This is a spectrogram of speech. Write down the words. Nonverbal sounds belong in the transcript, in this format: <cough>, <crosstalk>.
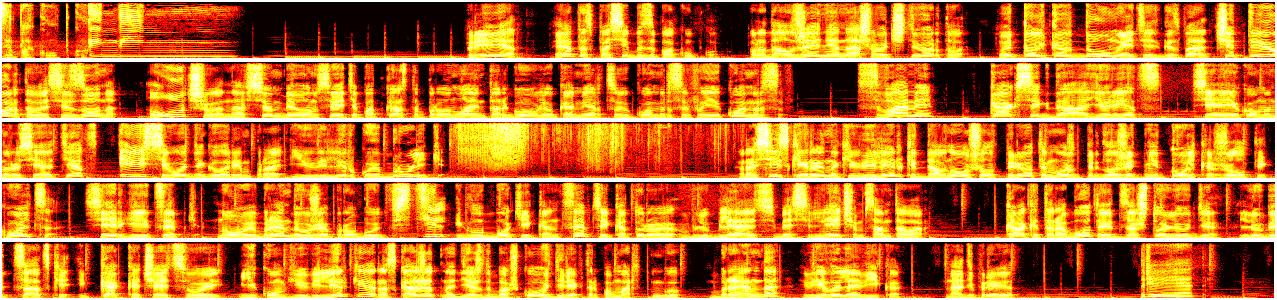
за покупку. Привет! Это спасибо за покупку. Продолжение нашего четвертого. Вы только вдумайтесь, господа, четвертого сезона лучшего на всем белом свете подкаста про онлайн-торговлю, коммерцию, коммерсов и e-коммерсов. С вами, как всегда, Юрец, все Якомы на Руси отец, и сегодня говорим про ювелирку и брулики. Российский рынок ювелирки давно ушел вперед и может предложить не только желтые кольца, серьги и цепки. Новые бренды уже пробуют в стиль и глубокие концепции, которые влюбляют в себя сильнее, чем сам товар. Как это работает, за что люди любят цацки и как качать свой яком в ювелирке, расскажет Надежда Башкова, директор по маркетингу бренда Viva La Vika. Надя, привет. Привет.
